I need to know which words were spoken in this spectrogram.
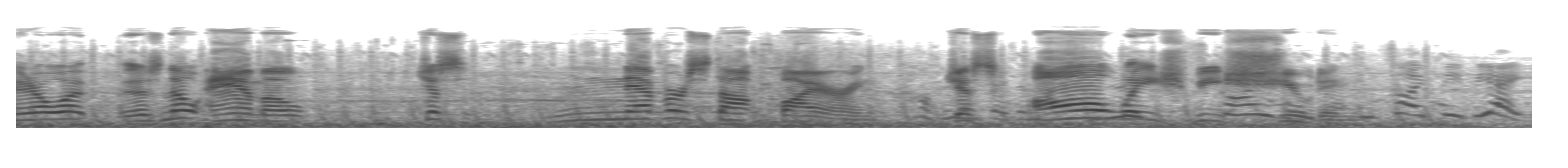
You know what? There's no ammo. Just never stop firing. Oh, Just always be shooting. Inside BB-8.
